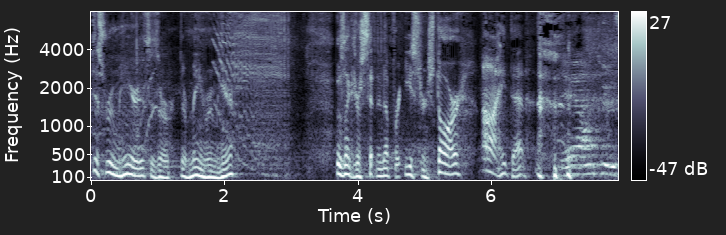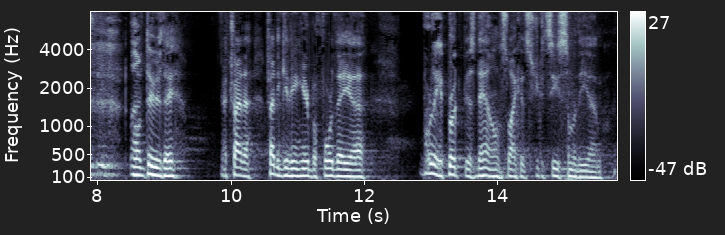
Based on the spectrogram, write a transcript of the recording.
this room here, this is our their main room here. Looks like they're setting it up for Eastern Star. Oh, I hate that. Yeah, on Tuesday. on Tuesday. I tried to tried to get in here before they uh, before they broke this down, so I could you could see some of the um,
